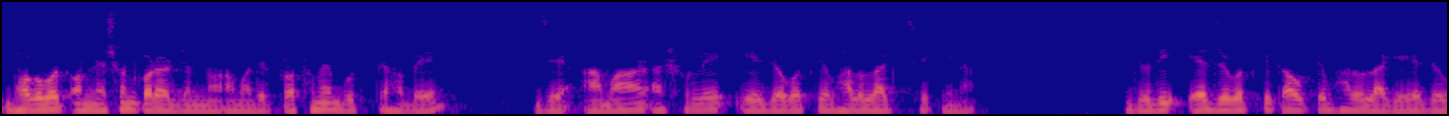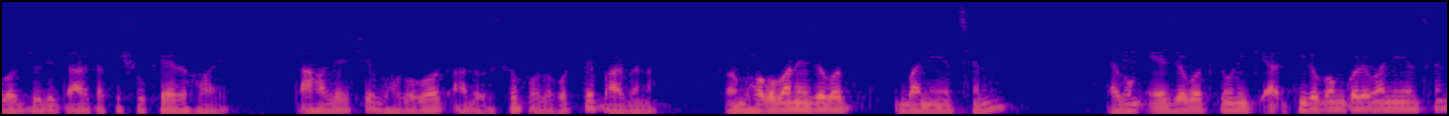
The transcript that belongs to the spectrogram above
ভগবত অন্বেষণ করার জন্য আমাদের প্রথমে বুঝতে হবে যে আমার আসলে এ জগৎকে ভালো লাগছে কি না। যদি এ জগৎকে কাউকে ভালো লাগে, এ জগৎ যদি তার কাছে সুখের হয়, তাহলে সে ভগবত আদর্শ ফলো করতে পারবে না। কারণ ভগবান এ জগৎ বানিয়েছেন এবং এ জগৎকে উনি কীরকম করে বানিয়েছেন?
